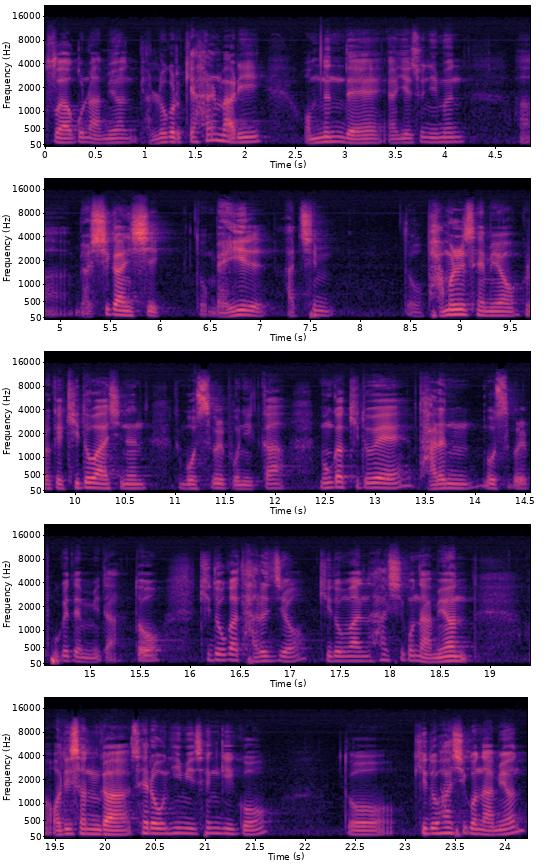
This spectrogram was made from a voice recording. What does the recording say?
구하고 나면 별로 그렇게 할 말이 없는데 예수님은 아, 몇 시간씩 또 매일 아침 또 밤을 새며 그렇게 기도하시는 그 모습을 보니까 뭔가 기도의 다른 모습을 보게 됩니다. 또 기도가 다르죠. 기도만 하시고 나면 어디선가 새로운 힘이 생기고 또 기도하시고 나면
